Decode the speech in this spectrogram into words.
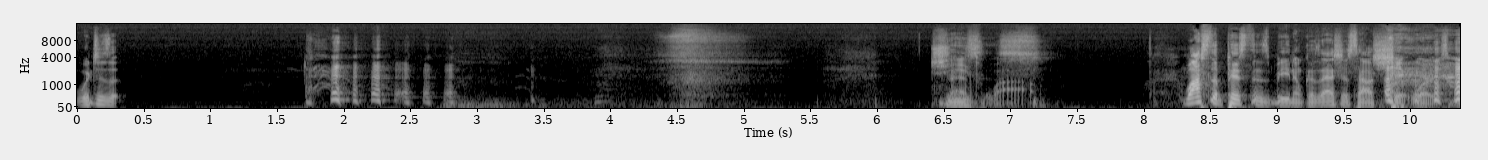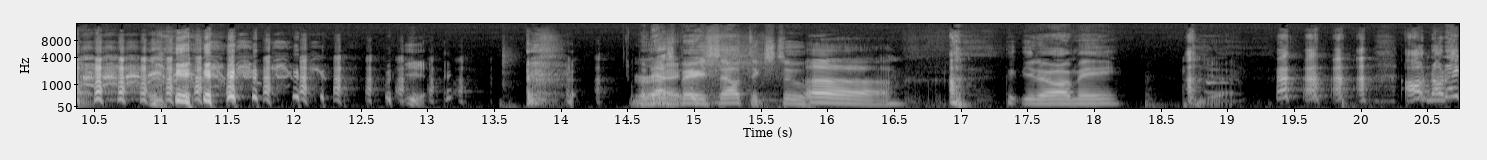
which is. Jesus. wow. Watch the Pistons beat them because that's just how shit works. yeah. But that's very Celtics too. Uh, you know what I mean? oh no, they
